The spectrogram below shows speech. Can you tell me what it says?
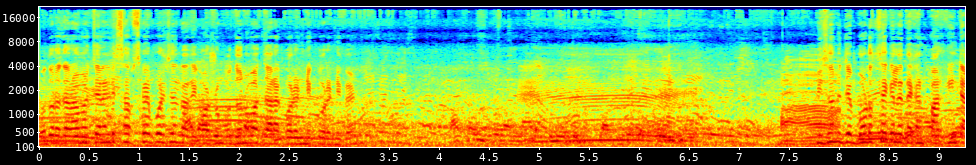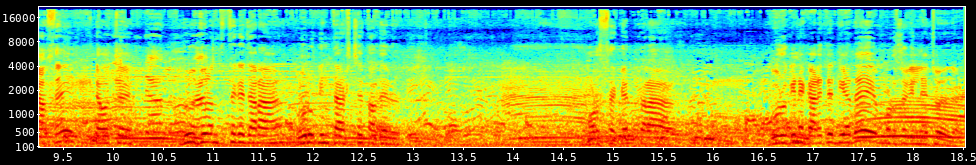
বন্ধুরা, যারা আমার চ্যানেলটি সাবস্ক্রাইব করেছেন, তাদেরকে অসংখ্য ধন্যবাদ। যারা করেননি, করে নেবেন। পিছনে যে মোটর সাইকেলে দেখেন পার্কিংটা আছে, এটা হচ্ছে দূর দূরান্ত থেকে যারা গরু কিনতে আসছে, তাদের মোটরসাইকেল, তারা গরু কিনে গাড়িতে দিয়ে দেয় মোটর সাইকেল নিয়ে চলে যায়।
